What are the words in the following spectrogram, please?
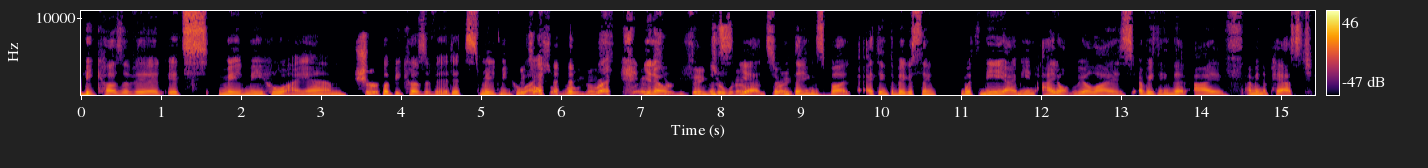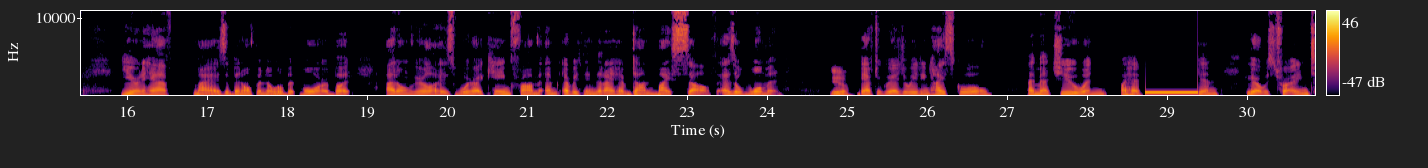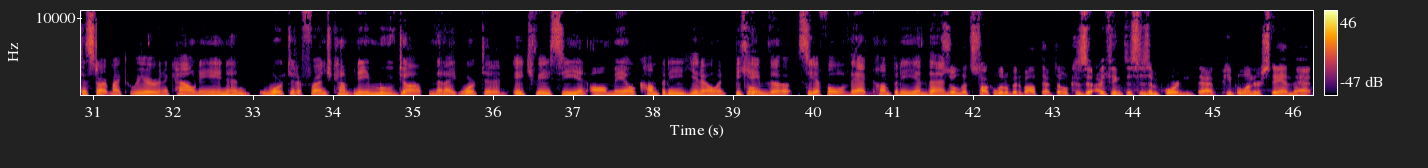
because of it, it's made me who I am. Sure. But because of it, it's made me who It's I am. It's also ruined us Right. You know, certain things or whatever. Yeah, in certain right? things. But I think the biggest thing with me, I mean, I don't realize everything that I've, I mean, the past year and a half, my eyes have been opened a little bit more, but I don't realize where I came from and everything that I have done myself as a woman. Yeah. After graduating high school, I met you and I had, and here I was trying to start my career in accounting and worked at a French company, moved up, and then I worked at an HVAC and all male company, you know, and became the CFO of that company. And then, So let's talk a little bit about that though, because I think this is important that people understand that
